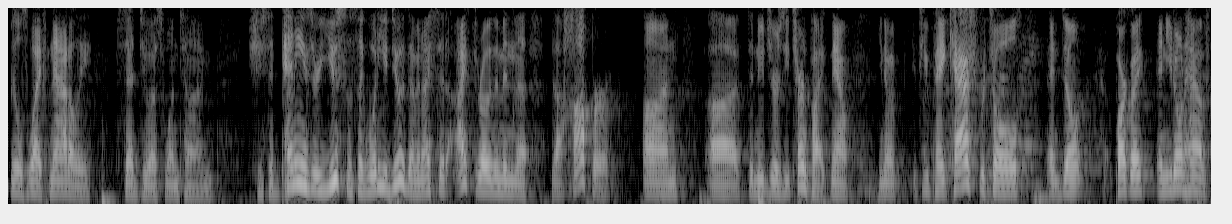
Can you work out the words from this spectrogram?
Bill's wife, Natalie, said to us one time, she said, Pennies are useless. Like, what do you do with them? And I said, I throw them in the, the hopper on uh, the New Jersey Turnpike. Now, you know, if, if, you pay cash for tolls and don't, Parkway, and you don't have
